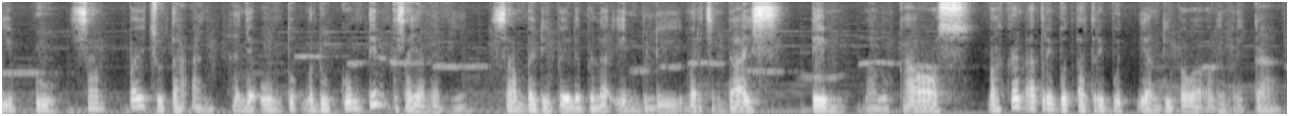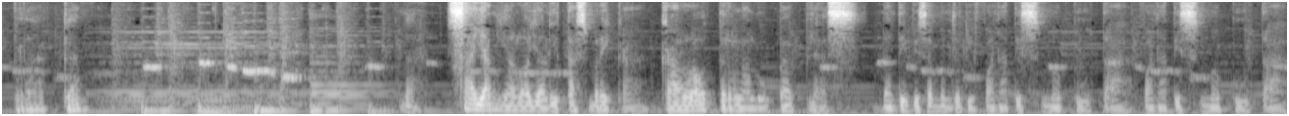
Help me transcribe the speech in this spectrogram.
ribu sampai jutaan hanya untuk mendukung tim kesayangannya. Sampai dibela-belain beli merchandise tim, lalu kaos, bahkan atribut-atribut yang dibawa oleh mereka beragam. Sayangnya loyalitas mereka kalau terlalu bablas nanti bisa menjadi fanatisme buta, fanatisme buta.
